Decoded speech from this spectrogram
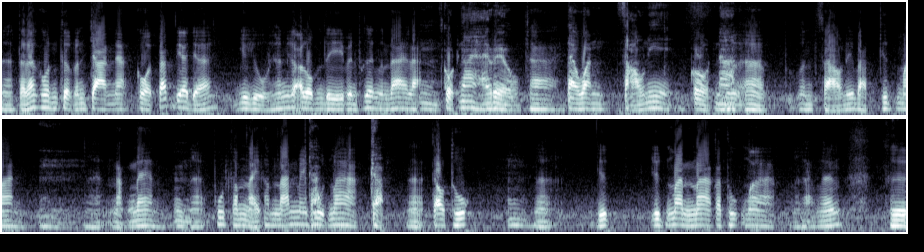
นะแต่ถ้าคนเกิดวันจันทร์เนี่ยโกรธแป๊บเดียวเดี๋ยวอยู่ๆฉันก็อารมณ์ดีเป็นเพื่อนกันได้ละอืมกดง่ายหายเร็ว ใช่แต่วันเสาร์นี่โกรธนานอ่าวันเสาร์นี่แบบยึดมั่นอืมนะฮะหนักแน่นอืมนะพูดคำไหนคำนั้นไม่ครับ พูดมากครับนะเจ้าทุกข์อืม นะยึดยึดมั่นมากก็ทุกข์มากนะครับเพราะฉะนั้นคือ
